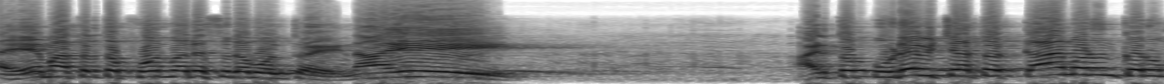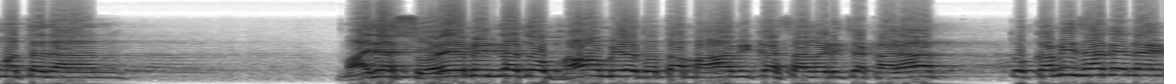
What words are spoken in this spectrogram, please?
हे मात्र तो फोनमध्ये सुद्धा बोलतोय. नाही. आणि तो पुढे विचारतोय काय म्हणून करू मतदान? माझ्या सोयाबीनला जो भाव मिळत होता महाविकास आघाडीच्या काळात तो कमी झालेला आहे.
